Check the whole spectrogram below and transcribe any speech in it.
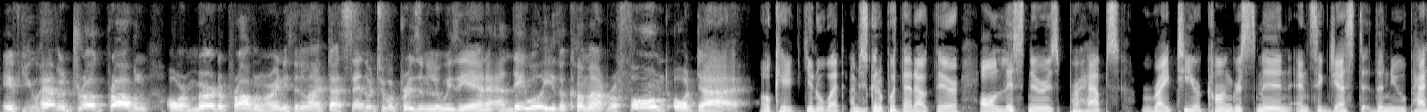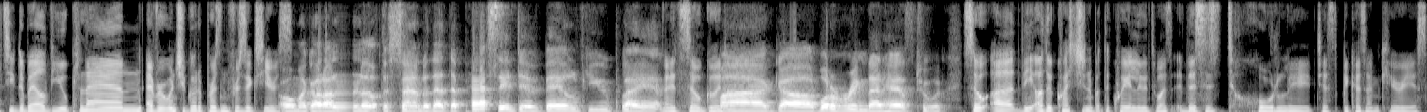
if you have a drug problem or a murder problem or anything like that, send them to a prison in Louisiana and they will either come out reformed or die. Okay, you know what? I'm just going to put that out there. All listeners, perhaps write to your congressman and suggest the new Patsy de Bellevue plan. Everyone should go to prison for six years. Oh my god, I love the sound of that. The Patsy de Bellevue plan. It's so good. My god, what a ring that has to it. So, uh, the other question about the Quaaludes was this is totally just because I'm curious.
